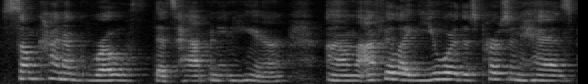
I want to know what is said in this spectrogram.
Some kind of growth that's happening here. Um, I feel like you or this person has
